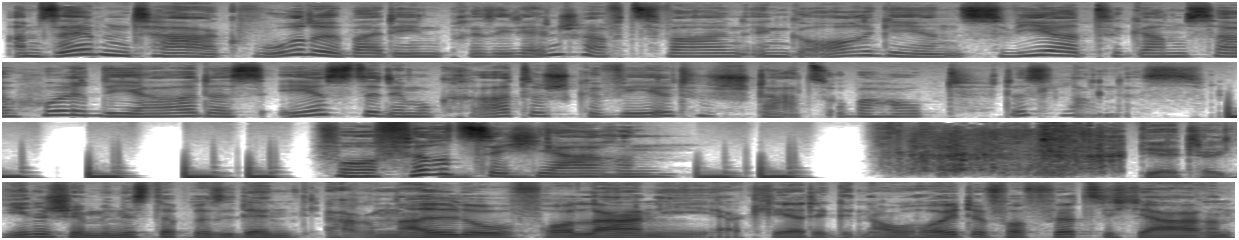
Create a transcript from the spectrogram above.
Am selben Tag wurde bei den Präsidentschaftswahlen in Georgien Sviat Gamsahurdia das erste demokratisch gewählte Staatsoberhaupt des Landes. Vor 40 Jahren der italienische Ministerpräsident Arnaldo Forlani erklärte genau heute vor 40 Jahren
